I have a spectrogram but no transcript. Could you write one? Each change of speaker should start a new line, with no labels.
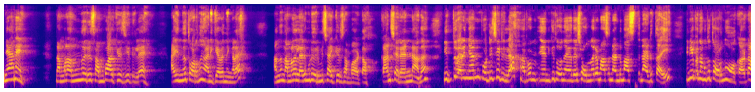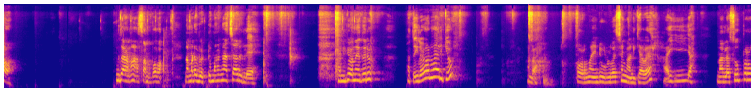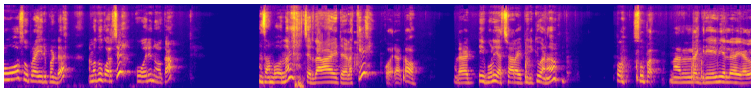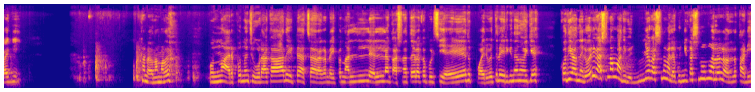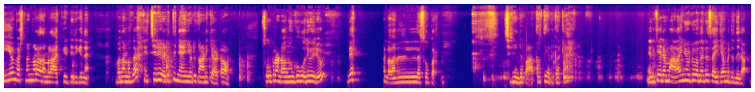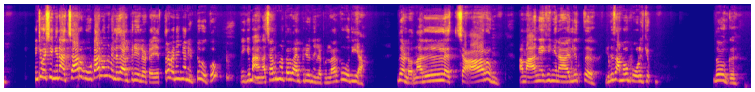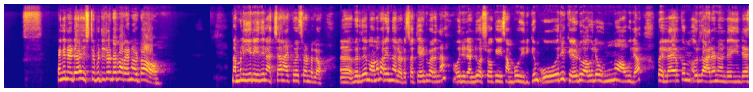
ഞാനേ നമ്മൾ അന്നൊരു സംഭവം ആക്കി വെച്ചിട്ടില്ലേ? ആ ഇന്ന് തുറന്ന് കാണിക്കാവേ നിങ്ങളെ. അന്ന് നമ്മളെല്ലാരും കൂടി ഒരുമിച്ചാക്കിയ ഒരു സംഭവം കേട്ടോ. കാണിച്ചു തരാം എന്നാന്ന് ഇതുവരെ ഞാൻ പൊട്ടിച്ചിട്ടില്ല. അപ്പം എനിക്ക് തോന്നുന്നു ഏകദേശം ഒന്നര മാസം രണ്ട് മാസത്തിനടുത്തായി ഇനിയിപ്പോ നമുക്ക് തുറന്നു നോക്കാം കേട്ടോ. ഇതാണ് ആ സംഭവം. നമ്മുടെ വെട്ടുമാങ്ങ അച്ചാറില്ലേ? എനിക്ക് തോന്നുന്നു ഇതൊരു പത്ത് കിലോ കാണുമായിരിക്കും. അല്ലോ തുറന്ന് അതിന്റെ ഉൾവശം കാണിക്കാവേ. അയ്യ. നല്ല സൂപ്പറോ സൂപ്പറായി ഇരിപ്പുണ്ട്. നമുക്ക് കുറച്ച് കോരി നോക്കാം. സംഭവം ഒന്ന് ചെറുതായിട്ട് ഇളക്കി കോരാട്ടോ. നല്ല അടിപൊളി അച്ചാറായിട്ട് ഇരിക്കുവാണ്. ഓ സൂപ്പർ നല്ല ഗ്രേവി എല്ലാം ഇളകി. കണ്ടോ നമ്മൾ ഒന്നും അരപ്പൊന്നും ചൂടാക്കാതെ ഇട്ട അച്ചാറാ. കണ്ടോ ഇപ്പൊ നല്ല എല്ലാം കഷ്ണത്തേലൊക്കെ പിടിച്ച് ഏത് പരുവത്തിലിരിക്കുന്നതെന്ന് നോക്കിയേ. കൊതിയാവുന്നില്ല ഒരു കഷ്ണം മതി. വലിയ കഷ്ണമല്ല. കുഞ്ഞു കഷ്ണമൊന്നും അല്ലല്ലോ. നല്ല തടിയും കഷ്ണങ്ങളാണ് നമ്മൾ ആക്കിയിട്ടിരിക്കുന്നത് അപ്പൊ നമുക്ക് ഇച്ചിരി എടുത്ത് ഞാൻ ഇങ്ങോട്ട് കാണിക്കാം കേട്ടോ. സൂപ്പർ ഉണ്ടാവും നിങ്ങൾക്ക് കൊതി വരും. ദേ കണ്ടോ? നല്ല സൂപ്പർ. ഇച്ചിരി എന്റെ പാത്രത്തിൽ എടുക്കട്ടെ. എനിക്ക് എന്റെ മണം ഇങ്ങോട്ട് വന്നിട്ട് സഹിക്കാൻ പറ്റുന്നില്ല. എനിക്ക് പക്ഷെ ഇങ്ങനെ അച്ചാർ കൂട്ടാനൊന്നും വലിയ താല്പര്യമില്ല കേട്ടോ. എത്ര വേണേലും ഞാൻ ഇട്ട് വെക്കും. എനിക്ക് മാങ്ങാച്ചാറൊന്നും അത്ര താല്പര്യമൊന്നുമില്ല. പിള്ളേർക്ക് കൊതിയാ. ഇത് കണ്ടോ? നല്ല ചാറും ആ മാങ്ങയൊക്കെ ഇങ്ങനെ അലുത്ത് ഇത് സംഭവം പൊളിക്കും. നോക്ക്. എങ്ങനെയുണ്ട്? ഇഷ്ടപ്പെട്ടിട്ടുണ്ടെ പറയണം കേട്ടോ? നമ്മൾ ഈ രീതിയിൽ അച്ചാറാക്കി വെച്ചോണ്ടല്ലോ. വെറുതെ നോണ പറയുന്നല്ലോ കേട്ടോ. സത്യമായിട്ട് പറയുന്ന ഒരു രണ്ടു വർഷമൊക്കെ ഈ സംഭവം ഇരിക്കും. ഒരു കേടും ആവൂല ഒന്നും ആവില്ല അപ്പൊ എല്ലാവർക്കും ഒരു ധാരണ ഉണ്ട്. ഇതിന്റെ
